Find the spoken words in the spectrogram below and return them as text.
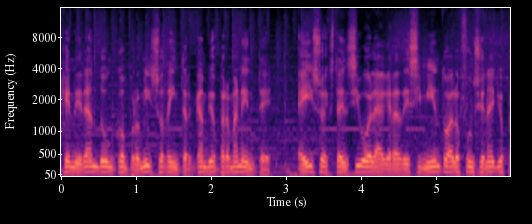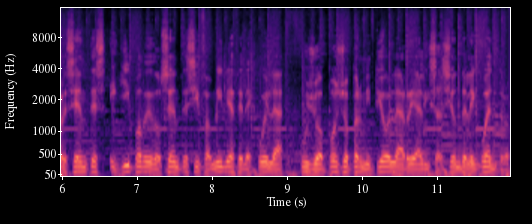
generando un compromiso de intercambio permanente e hizo extensivo el agradecimiento a los funcionarios presentes, equipo de docentes y familias de la escuela cuyo apoyo permitió la realización del encuentro.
